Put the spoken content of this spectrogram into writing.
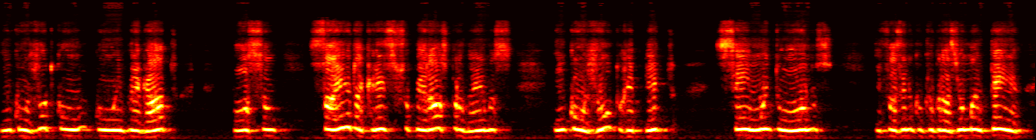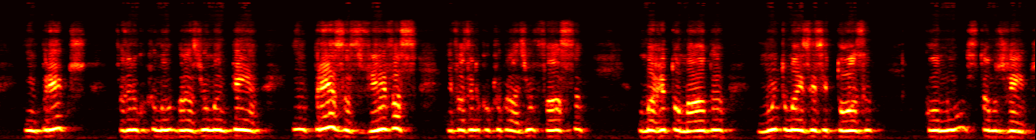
em conjunto com, com o empregado, possam sair da crise, superar os problemas, em conjunto, repito, sem muito ônus e fazendo com que o Brasil mantenha empregos, fazendo com que o Brasil mantenha empresas vivas e fazendo com que o Brasil faça uma retomada muito mais exitosa, como estamos vendo.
